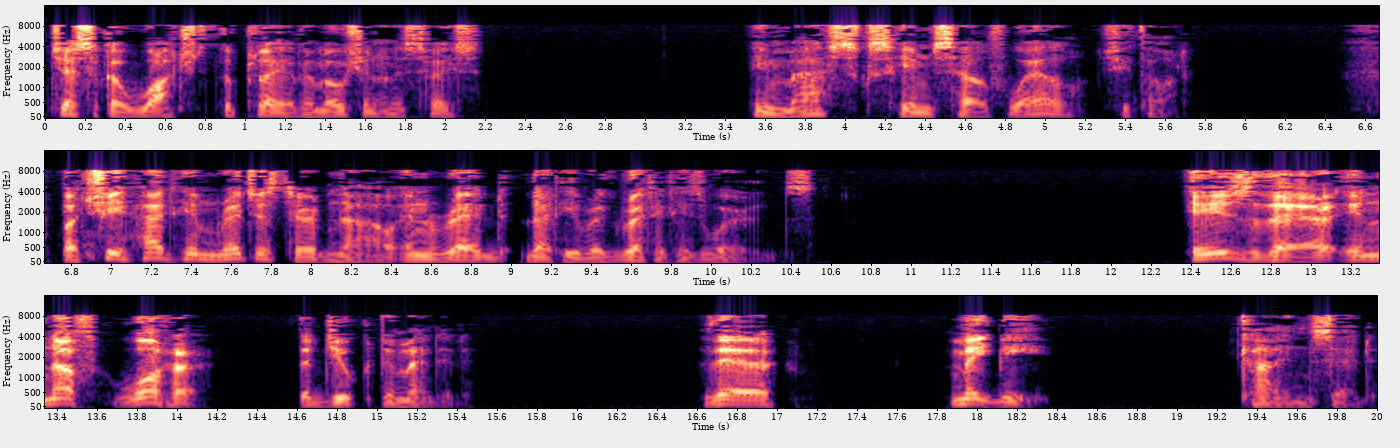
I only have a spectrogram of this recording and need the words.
Jessica watched the play of emotion on his face. He masks himself well, she thought but she had him registered now and read that he regretted his words. "'Is there enough water?' the Duke demanded. "'There may be,' Kynes said.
